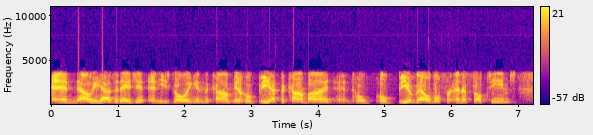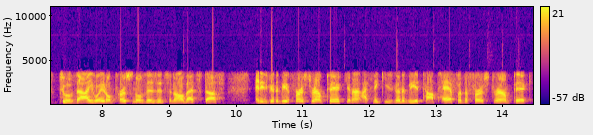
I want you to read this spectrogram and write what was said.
And now he has an agent, and he's going in the com. You know, he'll be at the combine, and he'll he'll be available for NFL teams to evaluate on personal visits and all that stuff. And he's going to be a first round pick, and I, I think he's going to be a top half of the first round pick.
